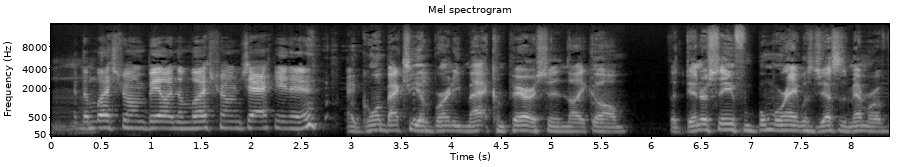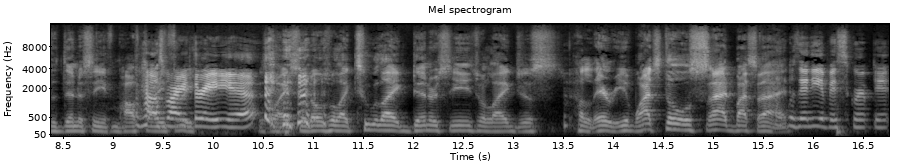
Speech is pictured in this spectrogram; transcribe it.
Mm-hmm. the mushroom bill and the mushroom jacket. And And going back to your Bernie Mac comparison, like um, the dinner scene from Boomerang was just as memorable of the dinner scene from House, House Party Party 3, yeah. It's like so those were like two like dinner scenes were like just hilarious. Watch those side by side. Was any of it scripted?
